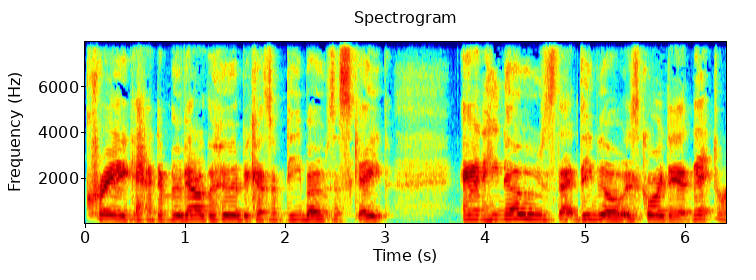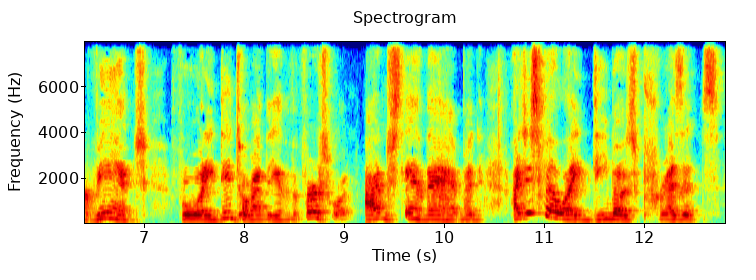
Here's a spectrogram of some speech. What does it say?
Craig had to move out of the hood because of Deebo's escape. And he knows that Deebo is going to enact revenge for what he did to him at the end of the first one. I understand that, but I just felt like Deebo's presence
